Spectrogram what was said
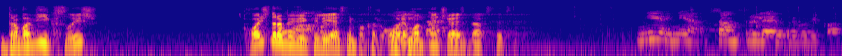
Дробовик, слышь? Хочешь дробовик или я с ним похожу? О, ремонтная часть, да, кстати. Не, не, сам стреляй из дробовика.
